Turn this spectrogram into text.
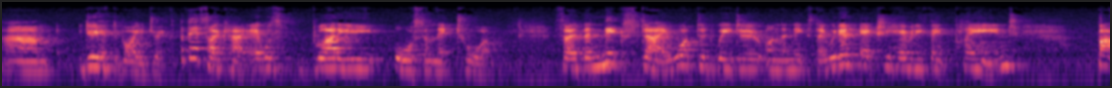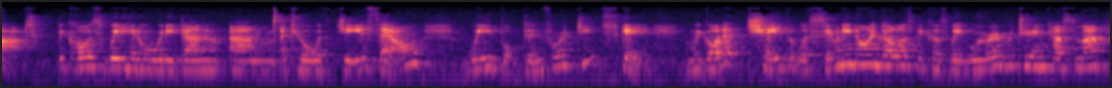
Um, you do have to buy your drinks but that's okay. It was bloody awesome that tour. So the next day what did we do on the next day? We didn't actually have anything planned but because we had already done um, a tour with GSL, we booked in for a jet ski. And we got it cheap. It was $79 because we were a return customer.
